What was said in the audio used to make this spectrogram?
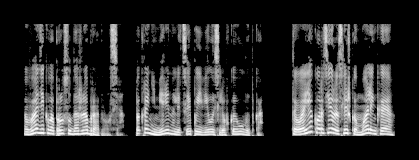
Вадик вопросу даже обрадовался. По крайней мере, на лице появилась легкая улыбка. «Твоя квартира слишком маленькая,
